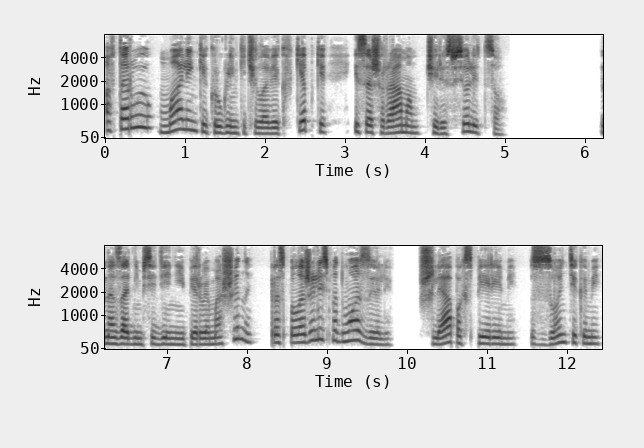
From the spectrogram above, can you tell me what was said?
а вторую — маленький кругленький человек в кепке и со шрамом через все лицо. На заднем сидении первой машины расположились мадмуазели в шляпах с перьями, с зонтиками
